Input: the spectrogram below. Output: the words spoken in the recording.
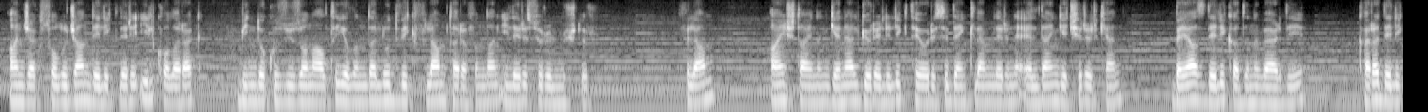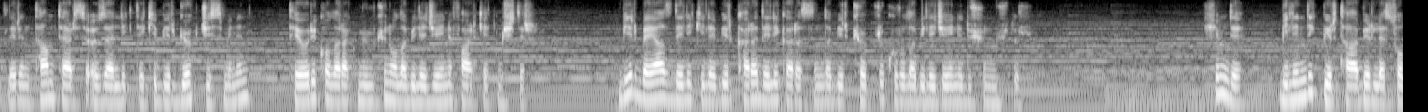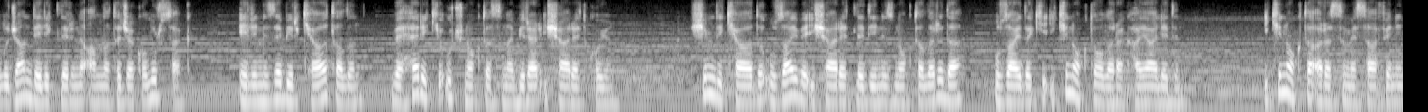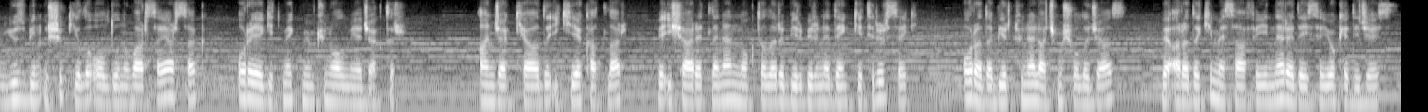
Ancak solucan delikleri ilk olarak 1916 yılında Ludwig Flam tarafından ileri sürülmüştür. Flam, Einstein'ın genel görelilik teorisi denklemlerini elden geçirirken beyaz delik adını verdiği, kara deliklerin tam tersi özellikteki bir gök cisminin teorik olarak mümkün olabileceğini fark etmiştir. Bir beyaz delik ile bir kara delik arasında bir köprü kurulabileceğini düşünmüştür. Şimdi bilindik bir tabirle solucan deliklerini anlatacak olursak, elinize bir kağıt alın ve her iki uç noktasına birer işaret koyun. Şimdi kağıdı uzay ve işaretlediğiniz noktaları da uzaydaki iki nokta olarak hayal edin. İki nokta arası mesafenin 100 bin ışık yılı olduğunu varsayarsak oraya gitmek mümkün olmayacaktır. Ancak kağıdı ikiye katlar ve işaretlenen noktaları birbirine denk getirirsek orada bir tünel açmış olacağız ve aradaki mesafeyi neredeyse yok edeceğiz.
